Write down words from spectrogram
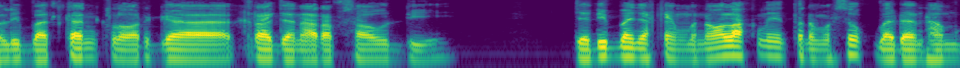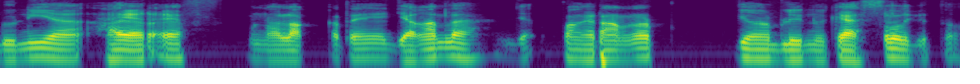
melibatkan keluarga kerajaan Arab Saudi. Jadi banyak yang menolak nih termasuk Badan HAM Dunia HRF menolak katanya janganlah Pangeran Arab jangan beli Newcastle gitu.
